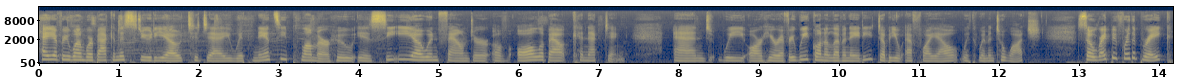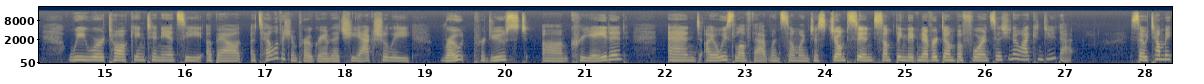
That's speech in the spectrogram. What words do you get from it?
Hey everyone, we're back in the studio today with Nancy Plummer, who is CEO and founder of All About Connecting. And we are here every week on 1180 WFYL with Women to Watch. So, right before the break, we were talking to Nancy about a television program that she actually wrote, produced, um, created. And I always love that when someone just jumps in something they've never done before and says, you know, I can do that. So tell me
